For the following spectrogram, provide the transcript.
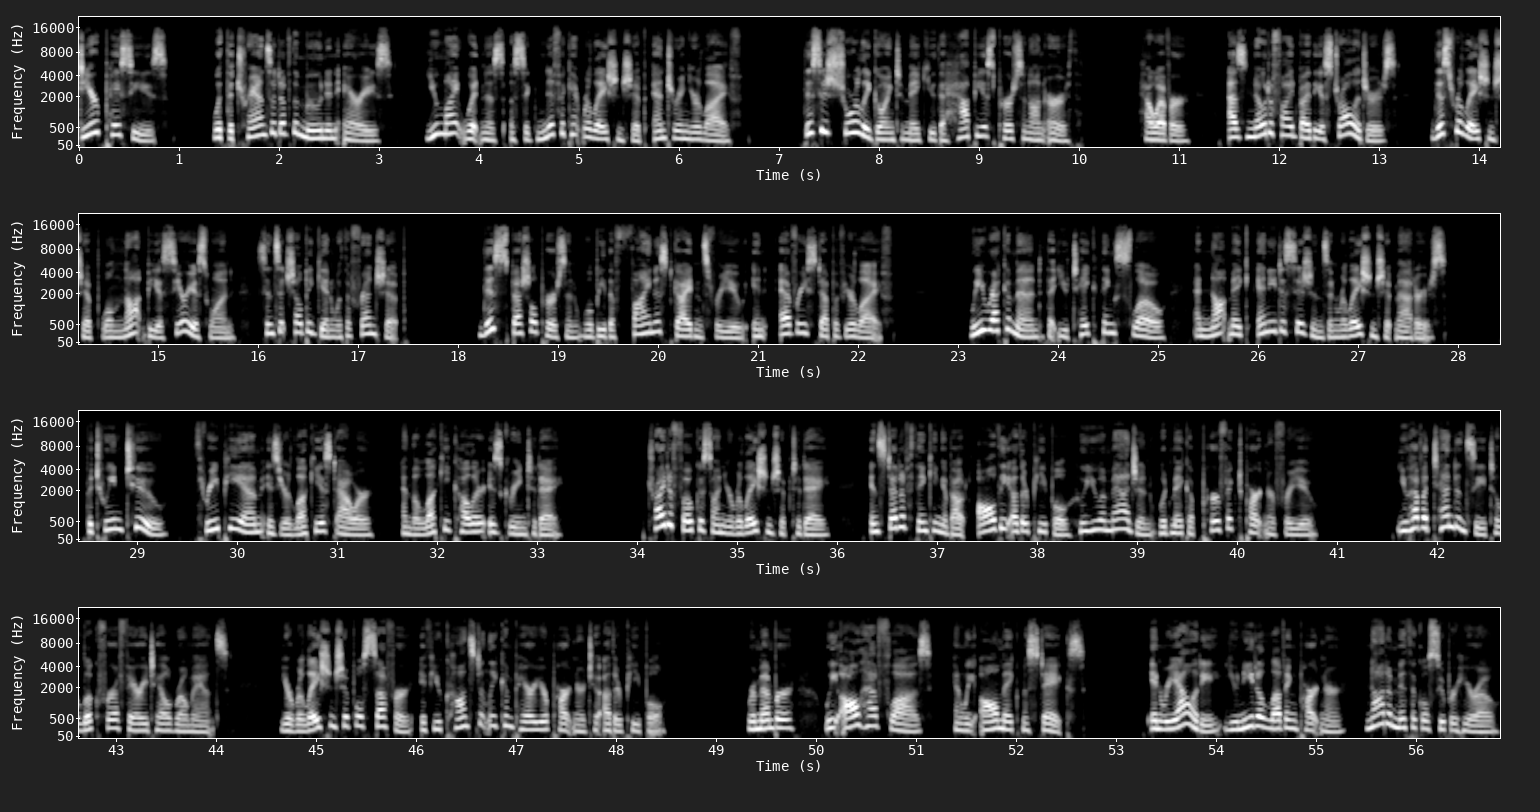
Dear Pisces, with the transit of the moon in Aries, you might witness a significant relationship entering your life. This is surely going to make you the happiest person on earth. However, as notified by the astrologers, this relationship will not be a serious one since it shall begin with a friendship. This special person will be the finest guidance for you in every step of your life. We recommend that you take things slow and not make any decisions in relationship matters. Between 2, 3 p.m. is your luckiest hour, and the lucky color is green today. Try to focus on your relationship today instead of thinking about all the other people who you imagine would make a perfect partner for you. You have a tendency to look for a fairy tale romance. Your relationship will suffer if you constantly compare your partner to other people. Remember, we all have flaws and we all make mistakes. In reality, you need a loving partner, not a mythical superhero.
